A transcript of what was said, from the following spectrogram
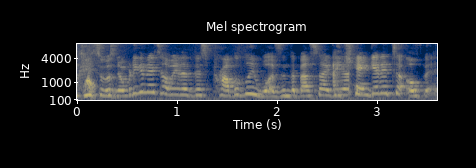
Okay, so was nobody gonna tell me that this probably wasn't the best idea? I can't get it to open.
